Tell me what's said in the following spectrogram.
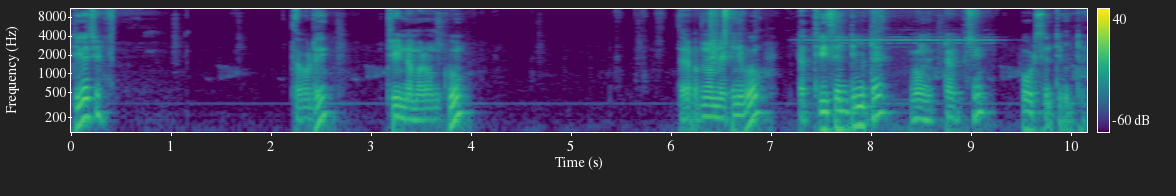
ঠিক আছে? তাহলে থ্রি নাম্বার অঙ্ক। তাহলে প্রথমে আমরা রেখে নেব একটা থ্রি সেন্টিমিটার এবং একটা হচ্ছে ফোর সেন্টিমিটার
